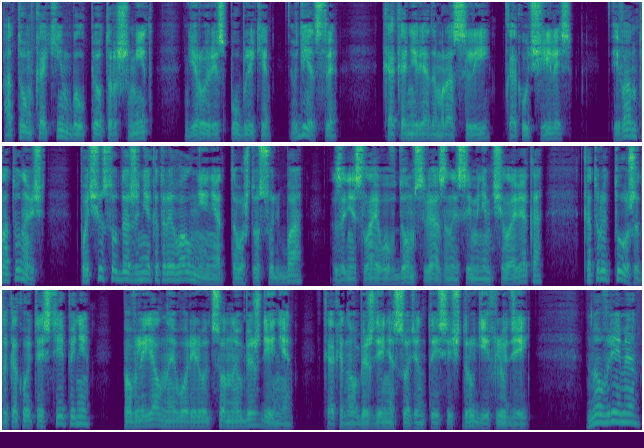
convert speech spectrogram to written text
о том, каким был Петр Шмидт, герой республики, в детстве, как они рядом росли, как учились. Иван Платонович почувствовал даже некоторое волнение от того, что судьба занесла его в дом, связанный с именем человека, который тоже до какой-то степени повлиял на его революционные убеждения, как и на убеждения сотен тысяч других людей. Но время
